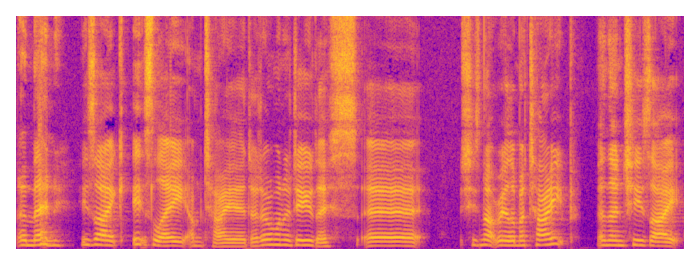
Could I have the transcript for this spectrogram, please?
And then he's like, It's late, I'm tired, I don't want to do this. Uh, she's not really my type. And then she's like,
